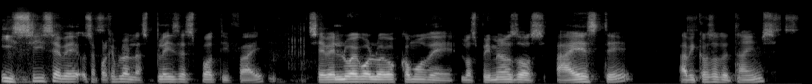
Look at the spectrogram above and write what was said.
Y sí se ve, o sea, por ejemplo, en las plays de Spotify, se ve luego, luego como de los primeros dos a este, a Because of the Times,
